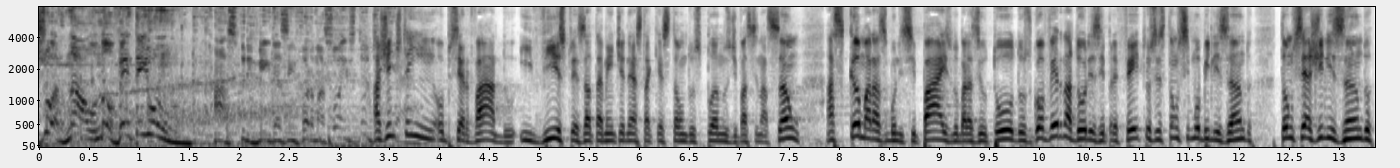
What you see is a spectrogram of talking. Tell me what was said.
Jornal 91. As primeiras informações do dia. A gente tem observado e visto exatamente nesta questão dos planos de vacinação, as câmaras municipais no Brasil todo, os governadores e prefeitos estão se mobilizando, estão se agilizando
